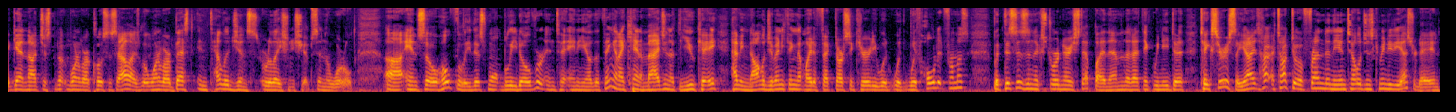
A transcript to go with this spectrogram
again, not just one of our closest allies, but one of our best intelligence relationships in the world. Uh, and so hopefully this won't bleed over into any other thing. And I can't imagine that the UK, having knowledge of anything that might affect our security, would, would withhold it from us. But this is an extraordinary step by them that I think we need to take seriously. I, talked to a friend in the intelligence community yesterday, and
